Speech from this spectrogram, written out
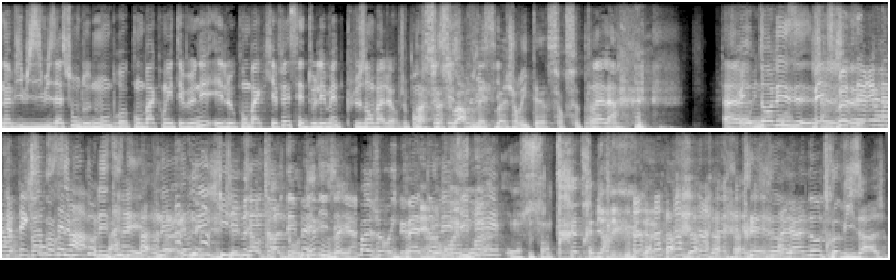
une invisibilisation de nombreux combats qui ont été menés et le combat qui est fait, c'est de les mettre plus en valeur. Je pense Pas que ce c'est soir, vous êtes majoritaire sur ce plateau. Voilà. Euh, dans les, Mais je me la réflexion, pas forcément dans les idées. On est, on est équilibré dans train le de débat compter, vous êtes hein. majoritaire. Ouais, Et dans Laurent les et moi, idées. on se sent très très bien avec vous, mesdames. Allez, un autre visage,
